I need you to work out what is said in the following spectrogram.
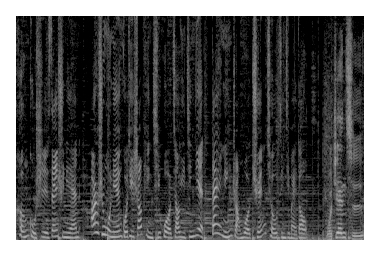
横股市三十年，二十五年国际商品期货交易经验，带您掌握全球经济脉动。我坚持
